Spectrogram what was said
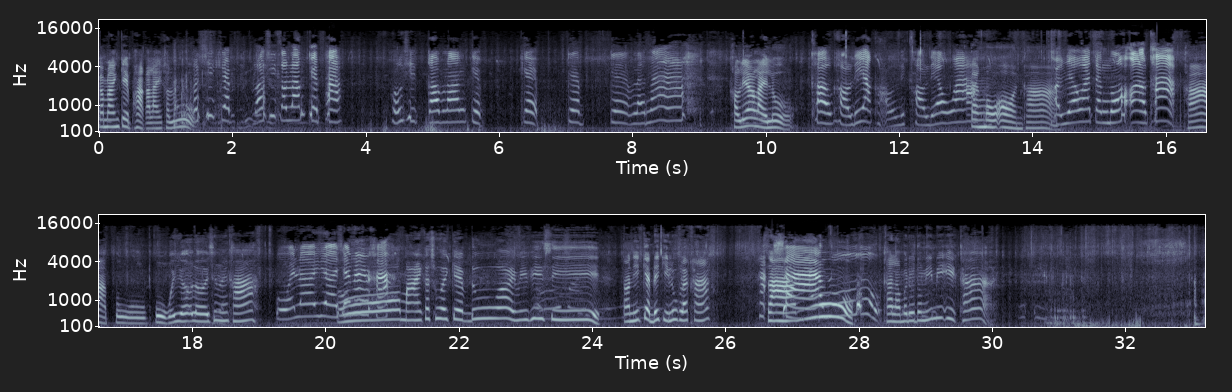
กำลังเก็บผักอะไรคะลูก แล้วชีเก็บแล้วชีกำลังเก็บค่ะเขาชีกำลังเก็บ เก็บ เก็บ เก็บแล้วนะ เขาเรียกอะไรลูก เขาเขาเรียกเขาเขาเรียกว่า แตงโมอ่อนค่ะ เขาเรียกว่าแตงโมอ่อนค่ะ ค่ะ ปลูก ปลูกไว้เยอะเลยใช่ไหมคะปุ๋ยเลยเยอะโอ้ใช่ไหมคะไม้ก็ช่วยเก็บด้วย มีพี่ซี ตอนนี้เก็บได้กี่ลูกแล้วคะสามลูก ค่ะ เรามาดูตรงนี้มีอีกค่ะ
